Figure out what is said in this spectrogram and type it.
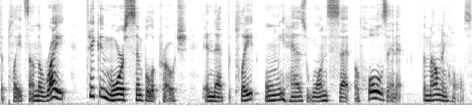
The plates on the right take a more simple approach in that the plate only has one set of holes in it, the mounting holes.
